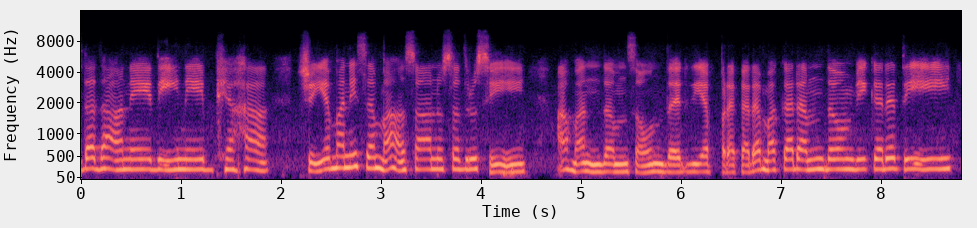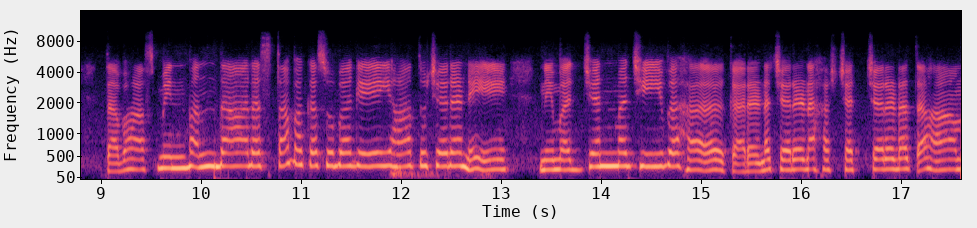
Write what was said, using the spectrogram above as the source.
దదానే దీనేభ్య. శ్రియమణి సమాసాను సదృశి అమందం సౌందర్య ప్రకరమకరందం వికరతి. తవాస్మిన్ మందారస్తవక సుభగే యాతు చరణే. నిమజ్జన్మ జీవ కరణచరణ చరణతాం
